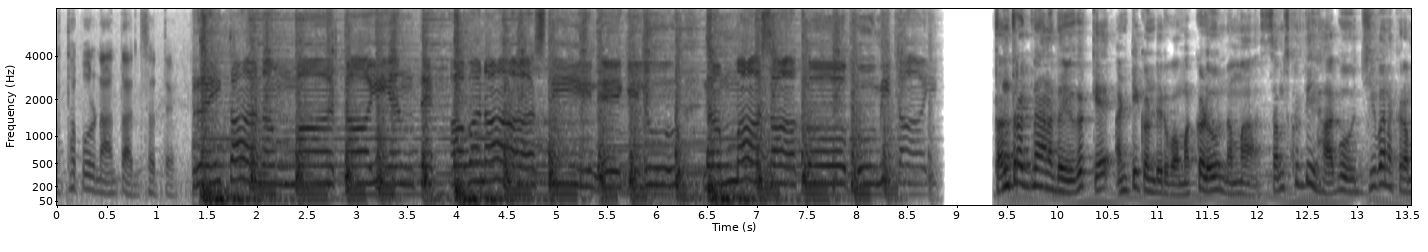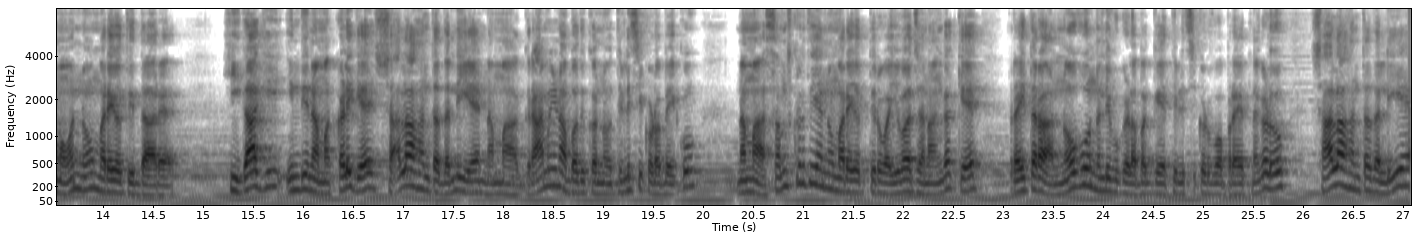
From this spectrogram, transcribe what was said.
ಅರ್ಥಪೂರ್ಣ ಅಂತ ಅನಿಸುತ್ತೆ. ರೈತ ನಮ್ಮ ತಾಯಿಯಂತೆ ಅವನಾಸ್ತಿ ನೇಗಿಲು ನಮ್ಮ ಸಾಕೋ ಭೂಮಿ ತಂತ್ರಜ್ಞಾನದ ಯುಗಕ್ಕೆ ಅಂಟಿಕೊಂಡಿರುವ ಮಕ್ಕಳು ನಮ್ಮ ಸಂಸ್ಕೃತಿ ಹಾಗೂ ಜೀವನ ಕ್ರಮವನ್ನು ಮರೆಯುತ್ತಿದ್ದಾರೆ. ಹೀಗಾಗಿ ಇಂದಿನ ಮಕ್ಕಳಿಗೆ ಶಾಲಾ ಹಂತದಲ್ಲಿಯೇ ನಮ್ಮ ಗ್ರಾಮೀಣ ಬದುಕನ್ನು ತಿಳಿಸಿಕೊಡಬೇಕು. ನಮ್ಮ ಸಂಸ್ಕೃತಿಯನ್ನು ಮರೆಯುತ್ತಿರುವ ಯುವ ಜನಾಂಗಕ್ಕೆ ರೈತರ ನೋವು ನಲಿವುಗಳ ಬಗ್ಗೆ ತಿಳಿಸಿಕೊಡುವ ಪ್ರಯತ್ನಗಳು ಶಾಲಾ ಹಂತದಲ್ಲಿಯೇ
